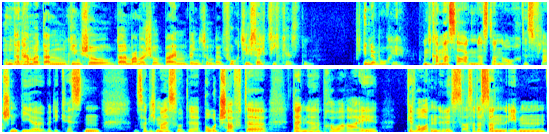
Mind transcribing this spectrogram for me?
und dann haben wir dann, ging schon, dann waren wir schon beim Benzum bei 50, 60 Kästen in der Woche. Und kann man sagen, dass dann auch das Flaschenbier über die Kästen, sag ich mal, so der Botschafter deiner Brauerei geworden ist. Also dass dann eben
